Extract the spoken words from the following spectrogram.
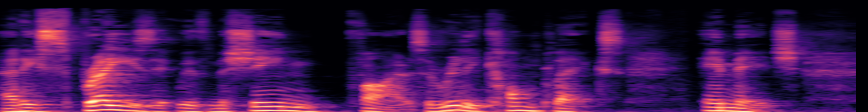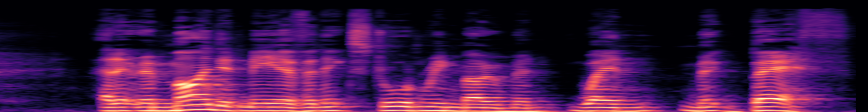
and he sprays it with machine fire. It's a really complex image. And it reminded me of an extraordinary moment when Macbeth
